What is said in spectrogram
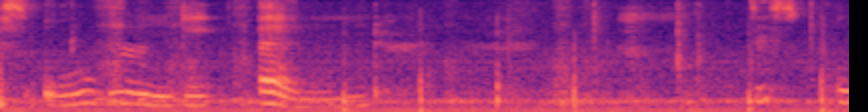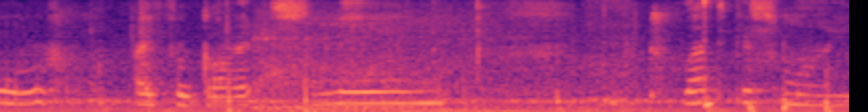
this over in the end. This or I forgot its name. Let's guess mine.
